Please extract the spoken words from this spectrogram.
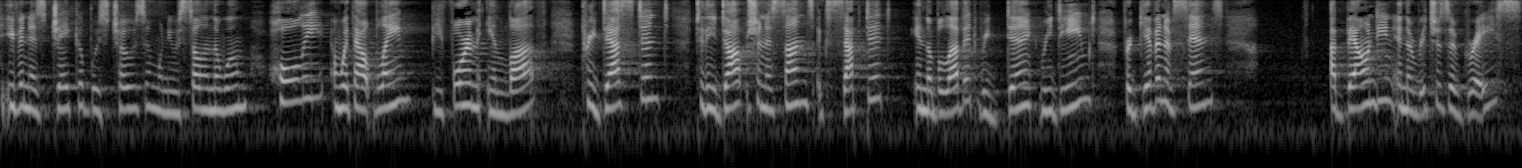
even as Jacob was chosen when he was still in the womb, holy and without blame before him in love, predestined to the adoption as sons, accepted in the beloved, redeemed, forgiven of sins, abounding in the riches of grace,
